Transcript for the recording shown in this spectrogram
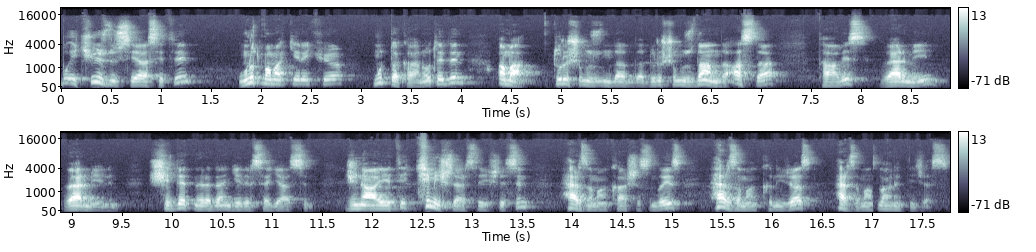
bu iki yüzlü siyaseti unutmamak gerekiyor. Mutlaka not edin ama duruşumuzdan da duruşumuzdan da asla taviz vermeyin, vermeyelim. Şiddet nereden gelirse gelsin. Cinayeti kim işlerse işlesin her zaman karşısındayız. Her zaman kınayacağız, her zaman lanetleyeceğiz.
